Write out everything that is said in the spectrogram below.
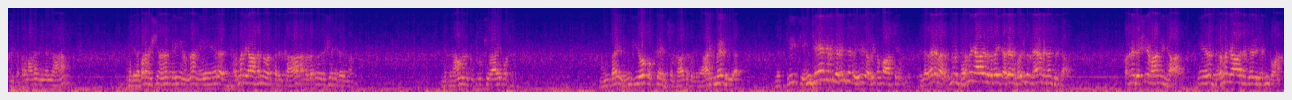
அதுக்கப்புறமா தான் நீ எல்லாம். எனக்கு இதுக்கப்புறம் விஷயம் என்ன தெரியணும்னா நேர தர்மவியாதன் ஒருத்தர் இருக்கார். அவரிடத்துல விஷயத்தை கருமா இந்த பிராமணனுக்கு தூக்கி வாய் போட்டது நம்ம எங்கேயோ கொக்கை அடிச்சோம் காட்டுக்குள்ள யாருக்குமே தெரியாது. இந்த ஸ்திரீக்கு எங்கே இப்படி தெரிஞ்சது அப்படின்னு ரொம்ப ஆச்சரியம் இல்ல வேற வேற இன்னும் தர்மஜாதகத்தை போய் அதே பதில் சொல்ல நேரம் இல்லைன்னு சொல்லிட்டாங்க. உடனே தட்சிணை வாங்கிட்டா நேரம் தர்மவியாதனை கேள்வி கேட்டு போனான்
